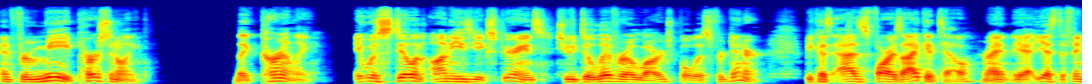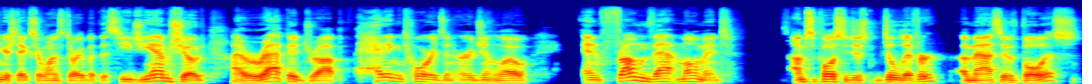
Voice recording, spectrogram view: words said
And for me personally, like currently, it was still an uneasy experience to deliver a large bolus for dinner because as far as I could tell, right? Yeah, yes, the finger sticks are one story, but the CGM showed a rapid drop heading towards an urgent low. And from that moment, I'm supposed to just deliver a massive bolus,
